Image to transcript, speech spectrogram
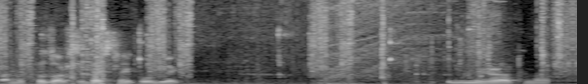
Там не позор дай снайпу, блядь. Ти не вмієш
